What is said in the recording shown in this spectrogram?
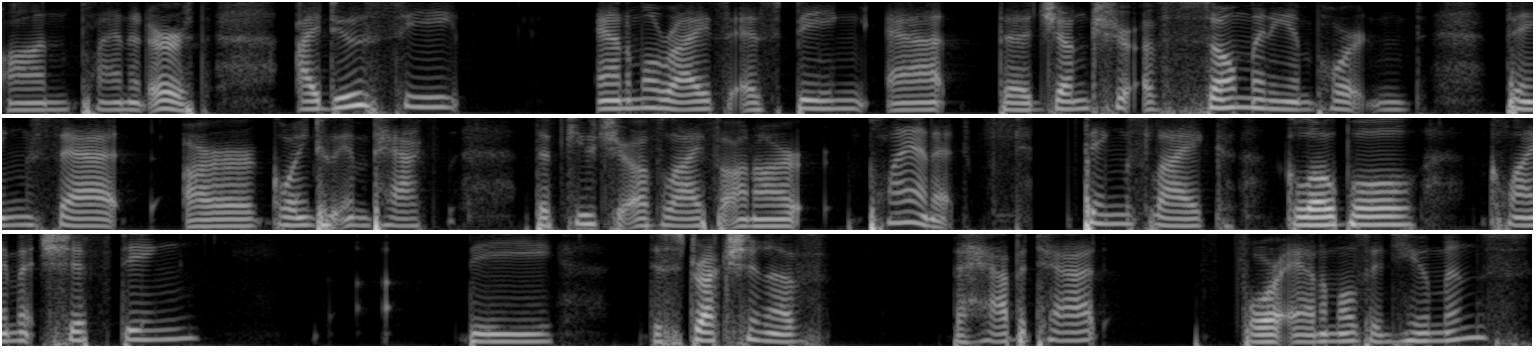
on planet Earth. I do see animal rights as being at the juncture of so many important things that are going to impact the future of life on our planet. Things like global climate shifting, uh, the destruction of the habitat for animals and humans,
